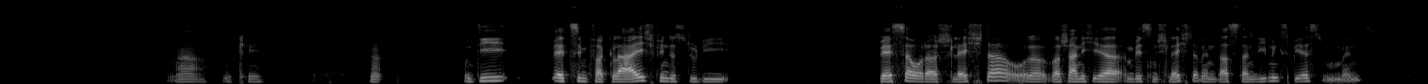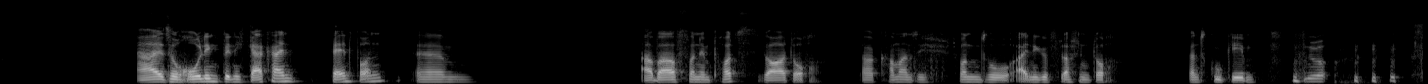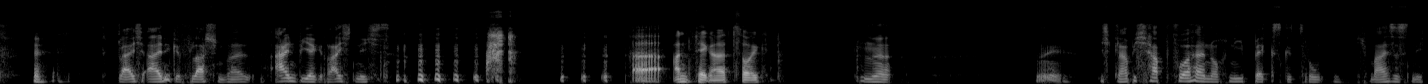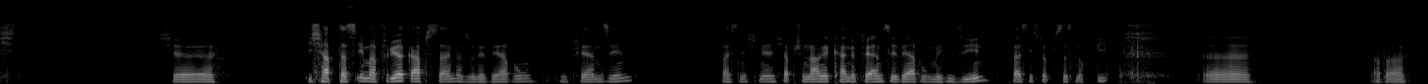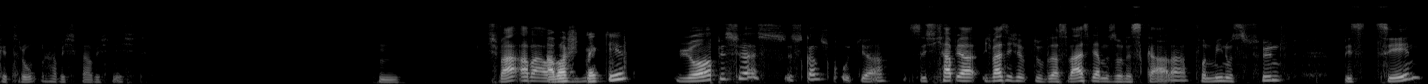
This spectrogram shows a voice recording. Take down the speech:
Ah, okay. Ja. Und die jetzt im Vergleich, findest du die besser oder schlechter? Oder wahrscheinlich eher ein bisschen schlechter, wenn das dein Lieblingsbier ist im Moment? Ja, also Rohling bin ich gar kein Fan von. Ähm, aber von dem Pots, ja doch, da kann man sich schon so einige Flaschen doch ganz gut geben. Nur gleich einige Flaschen, weil ein Bier reicht nicht. äh, Anfängerzeug. Ja. Nee. Ich glaube, ich habe vorher noch nie Becks getrunken. Ich weiß es nicht. Ich, äh, ich habe das immer, früher gab es da immer so eine Werbung im Fernsehen weiß nicht mehr. Ich habe schon lange keine Fernsehwerbung mehr gesehen. Ich weiß nicht, ob es das noch gibt. Äh, aber getrunken habe ich, glaube ich, nicht. Hm. Ich war aber auch. Aber schmeckt dir? Ja, bisher ist, ist ganz gut, ja. Ich habe ja, ich weiß nicht, ob du das weißt, wir haben so eine Skala von minus 5 bis 10.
